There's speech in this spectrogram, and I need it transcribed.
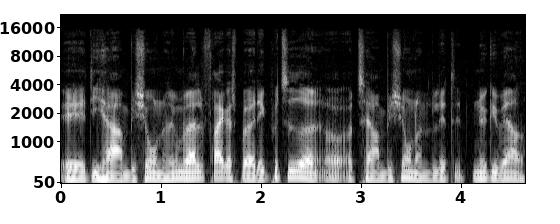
øh, de her ambitioner. Så kan man være lidt fræk og spørge, er det ikke på tide at, at tage ambitionerne lidt et nyk i vejret?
